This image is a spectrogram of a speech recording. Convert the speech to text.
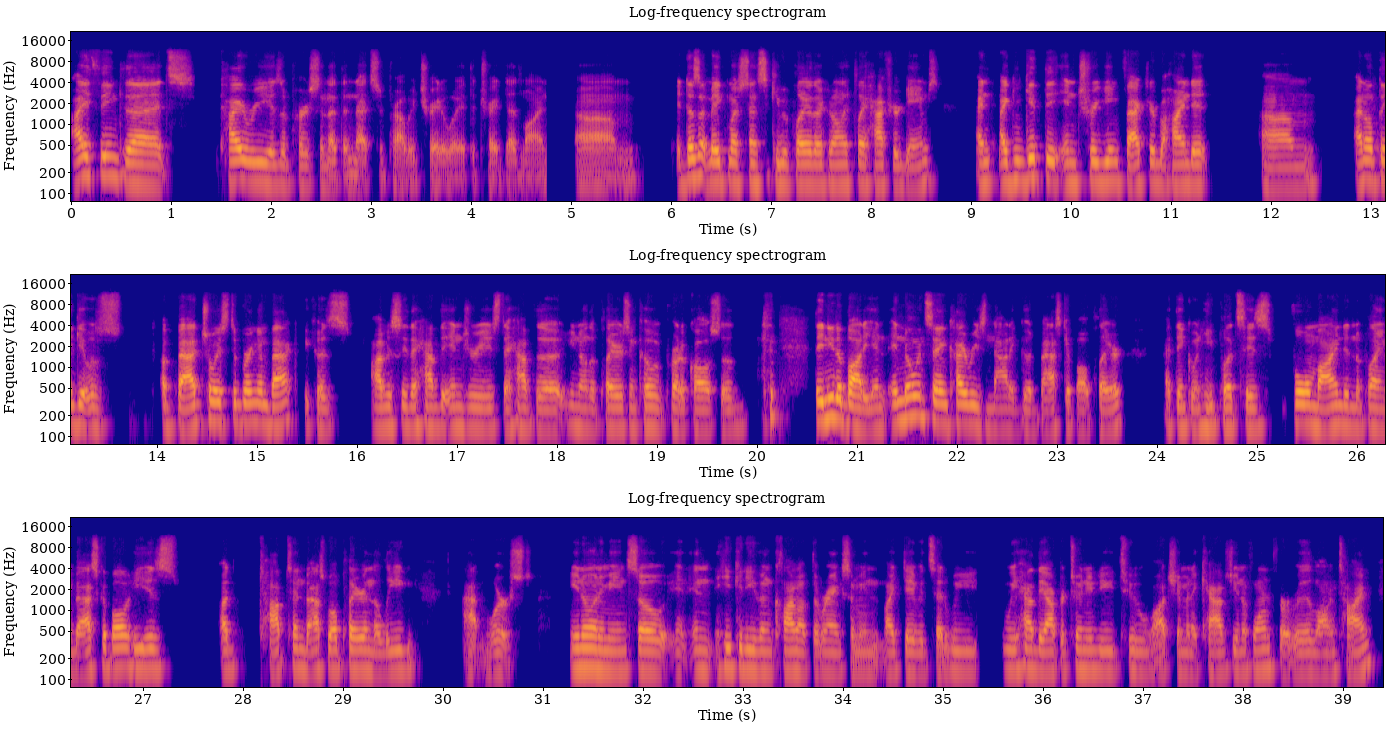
I think that Kyrie is a person that the Nets should probably trade away at the trade deadline. Um, it doesn't make much sense to keep a player that can only play half your games. And I can get the intriguing factor behind it. Um, I don't think it was a bad choice to bring him back because obviously they have the injuries, they have the you know the players in COVID protocol, so they need a body. And and no one's saying Kyrie's not a good basketball player. I think when he puts his full mind into playing basketball, he is a top ten basketball player in the league at worst. You know what I mean? So and, and he could even climb up the ranks. I mean, like David said, we we had the opportunity to watch him in a Cavs uniform for a really long time.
